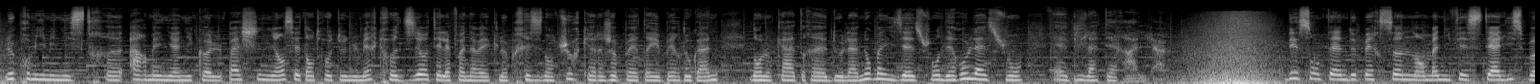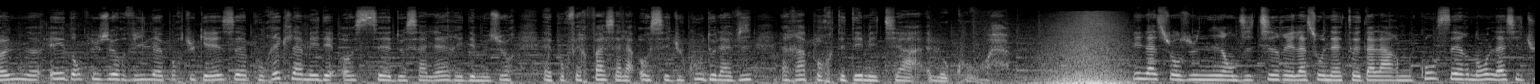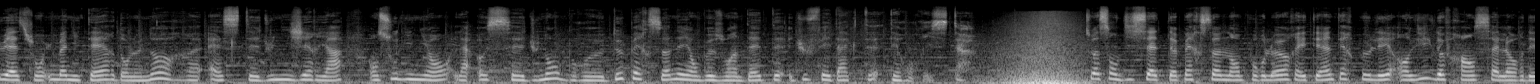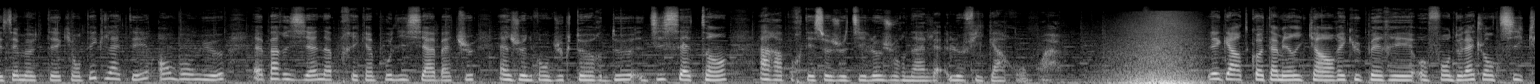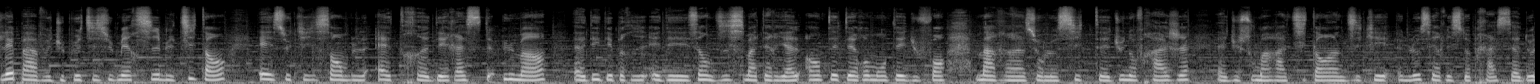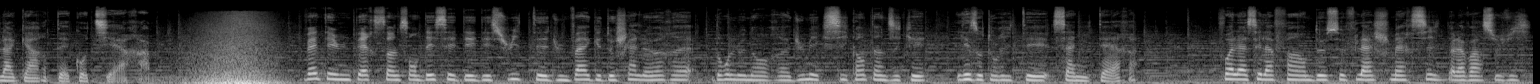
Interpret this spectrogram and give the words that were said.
Le Premier ministre arménien Nicole Pachinian s'est entretenu mercredi au téléphone avec le président turc Recep Tayyip Erdogan dans le cadre de la normalisation des relations bilatérales. Des centaines de personnes ont manifesté à Lisbonne et dans plusieurs villes portugaises pour réclamer des hausses de salaire et des mesures pour faire face à la hausse du coût de la vie, rapportent des médias locaux. Les Nations Unies ont dit tirer la sonnette d'alarme concernant la situation humanitaire dans le nord-est du Nigeria en soulignant la hausse du nombre de personnes ayant besoin d'aide du fait d'actes terroristes. 77 personnes ont pour l'heure été interpellées en Île-de-France lors des émeutes qui ont éclaté en banlieue parisienne après qu'un policier a battu un jeune conducteur de 17 ans, a rapporté ce jeudi le journal Le Figaro. Les gardes-côtes américains ont récupéré au fond de l'Atlantique l'épave du petit submersible Titan et ce qui semble être des restes humains, euh, des débris et des indices matériels ont été remontés du fond marin sur le site du naufrage euh, du sous-marin Titan, indiqué le service de presse de la garde côtière. 21 personnes sont décédées des suites d'une vague de chaleur dans le nord du Mexique, ont indiqué les autorités sanitaires. Voilà, c'est la fin de ce flash. Merci de l'avoir suivi.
